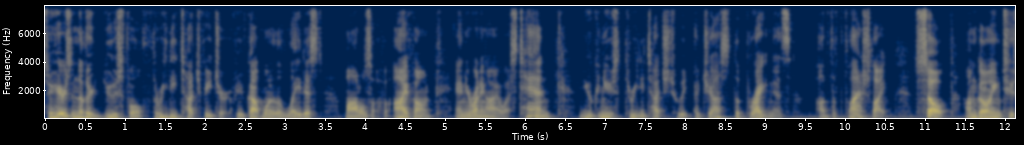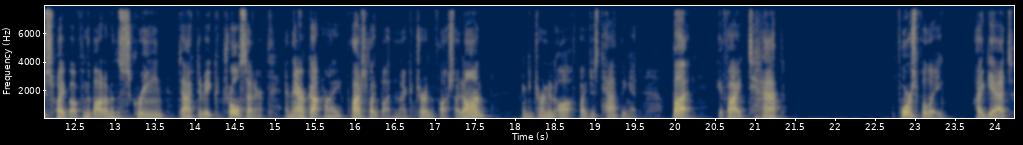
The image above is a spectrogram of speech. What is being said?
So here's another useful 3D touch feature. If you've got one of the latest models of iPhone and you're running iOS 10 you can use 3D touch to adjust the brightness of the flashlight. So I'm going to swipe up from the bottom of the screen to activate Control Center. And there I've got my flashlight button. I can turn the flashlight on. I can turn it off by just tapping it. But if I tap forcefully I get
